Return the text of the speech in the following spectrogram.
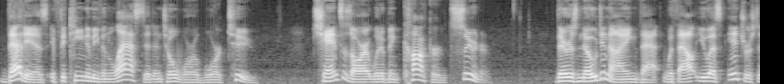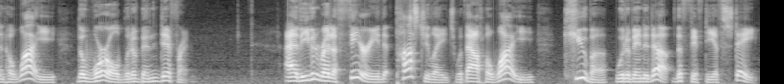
That is, if the kingdom even lasted until World War II. Chances are it would have been conquered sooner. There is no denying that without U.S. interest in Hawaii, the world would have been different. I have even read a theory that postulates without Hawaii, Cuba would have ended up the 50th state.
